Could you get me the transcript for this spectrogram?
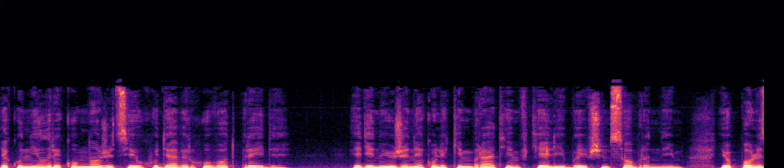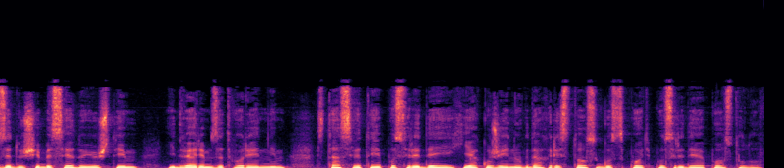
як унил реку множиці, уходя верху вод прейде. Единою же неколиким братьям в келии бывшим собранным, и о пользе души беседующим, и дверям затворенным, ста святые посреде их, як уже иногда Христос Господь посреде апостолов.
